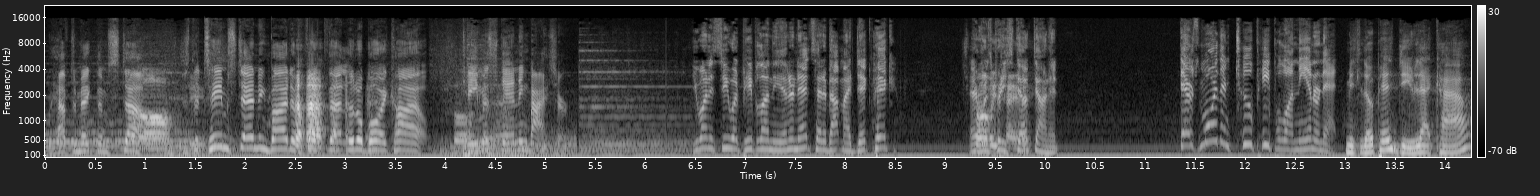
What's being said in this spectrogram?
We have to make them stop. Oh, Is the team standing by to fuck that little boy Kyle? Team is standing by, sir. You want to see what people on the internet said about my dick pic? Everyone's pretty tiny. stoked on it. There's more than two people on the internet. Miss Lopez, do you like Kyle?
